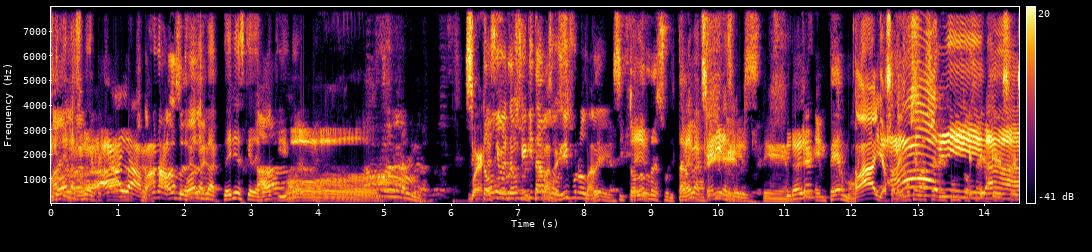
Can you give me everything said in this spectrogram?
Todas las, ¡Ah, todas las bacterias que dejó aquí. Bueno, Es que me tengo que quitar los audífonos, vale. güey. Si todos Trae resultamos bacterias, güey. este, Mira, mira. enfermos, Ah, ya sabemos. Ese va a ser el punto cero. Es.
